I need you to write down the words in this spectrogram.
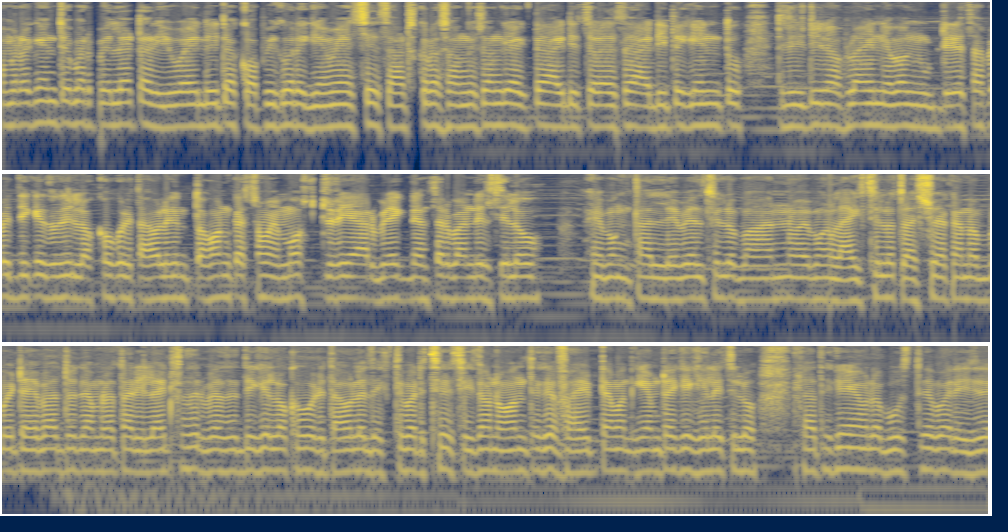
আমরা কিন্তু এবার প্লেয়ারটা প্লেয়ারটার ইউআইডিটা কপি করে গেমে এসে সার্চ করার সঙ্গে সঙ্গে একটা আইডি চলে আসে। আইডিতে কিন্তু থ্রি ডি অফলাইন এবং ড্রেস আপের দিকে যদি লক্ষ্য করি, তাহলে কিন্তু তখনকার সময় most rare break dancer bundle ছিল এবং তার লেভেল ছিল বাহান্ন এবং লাইক ছিল চারশো একানব্বইটা। এবার যদি আমরা তার ইলাইট ফাসের ব্যাচের দিকে লক্ষ্য করি, তাহলে দেখতে পারি সে সিজন ওয়ান থেকে ফাইভটা আমার গেমটাকে খেলেছিল। তা থেকেই আমরা বুঝতে পারি যে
